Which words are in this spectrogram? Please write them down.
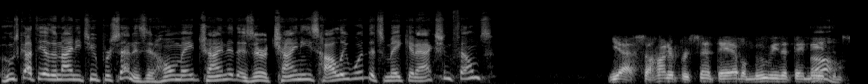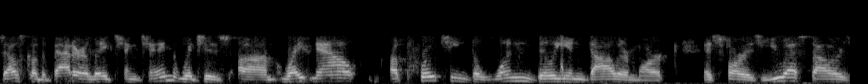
who's got the other 92%? Is it homemade China? Is there a Chinese Hollywood that's making action films? Yes, 100%. They have a movie that they made oh. themselves called The Battle of Lake Changjin, which is um, right now approaching the $1 billion mark as far as U.S. dollars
